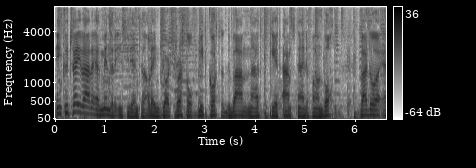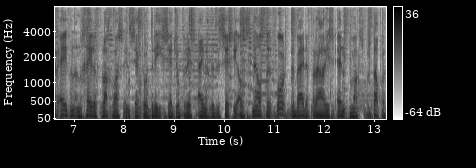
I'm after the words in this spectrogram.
In Q2 waren er mindere incidenten. Alleen George Russell verliet kort de baan na het verkeerd aansnijden van een bocht... waardoor er even een gele vlag was in sector 3. Sergio Perez eindigde de sessie als snelste voor de beide Ferraris en Max Verstappen.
